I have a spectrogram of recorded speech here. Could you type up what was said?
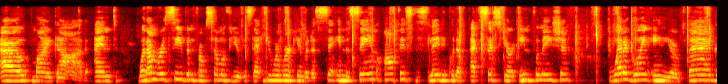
Oh my god. And what I'm receiving from some of you is that you were working with a in the same office. This lady could have accessed your information whether going in your bag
